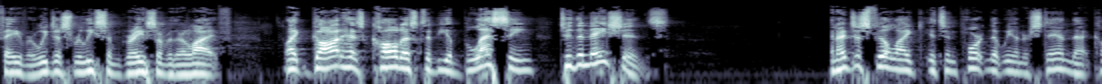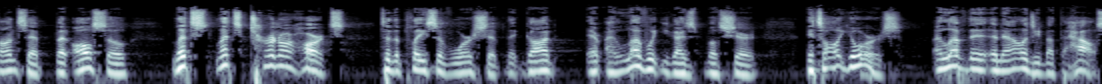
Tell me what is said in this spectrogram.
favor. We just release some grace over their life. Like God has called us to be a blessing to the nations. And I just feel like it's important that we understand that concept, but also let's let's turn our hearts to the place of worship that God I love what you guys both shared. It's all yours. I love the analogy about the house.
